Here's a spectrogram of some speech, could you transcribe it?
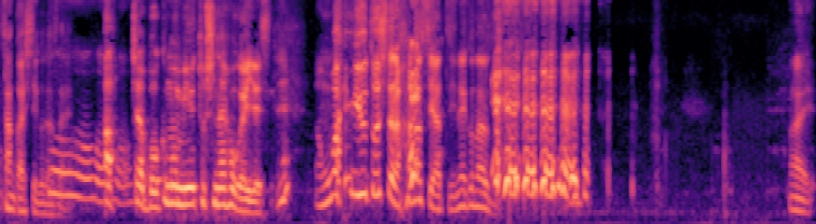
参加してください。あ、じゃあ僕もミュートしない方がいいですね。お前ミュートしたら話すやついなくなるぞ。はい。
